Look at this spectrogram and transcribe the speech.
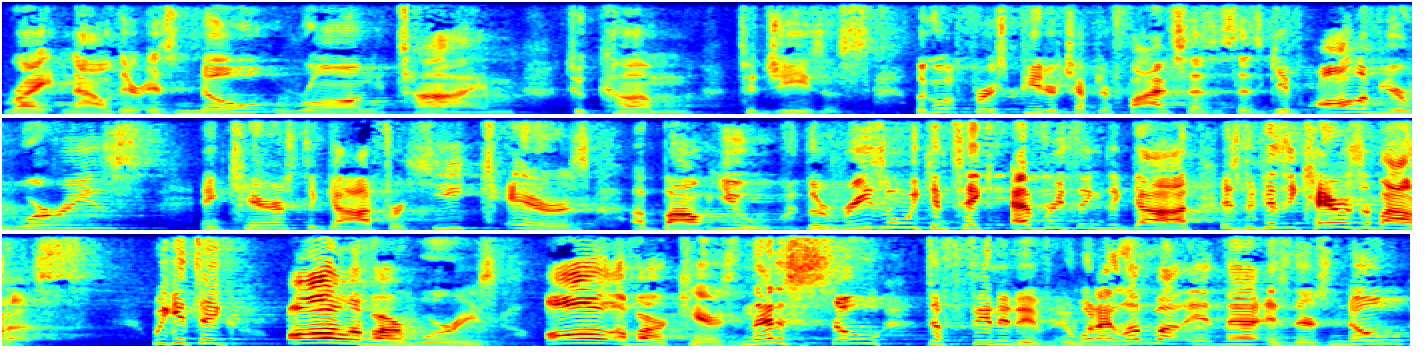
right now. There is no wrong time to come to Jesus. Look at what 1 Peter chapter 5 says. It says, Give all of your worries and cares to God, for He cares about you. The reason we can take everything to God is because He cares about us. We can take all of our worries, all of our cares, and that is so definitive. And what I love about that is there's no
